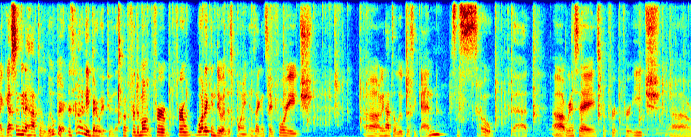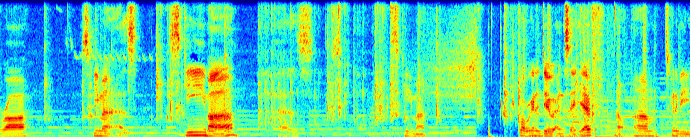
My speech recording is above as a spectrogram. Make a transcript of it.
I guess I'm gonna have to loop it. There's gotta be a better way of doing this, but for the mo for for what I can do at this point is I can say for each. Uh, I'm gonna have to loop this again. This is so bad. Uh, we're gonna say so for for each uh, raw schema as schema as schema. What we're gonna do, gonna say if no, um, it's gonna be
